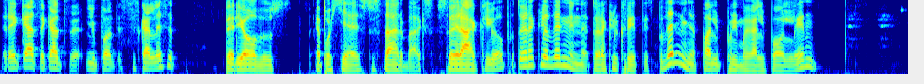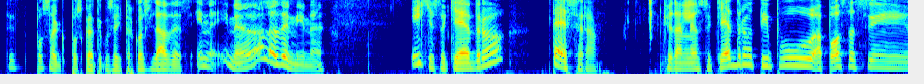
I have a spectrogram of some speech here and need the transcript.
Ρε, κάτσε, κάτσε. Λοιπόν, στις καλές ε- περιόδους, εποχές του Starbucks, στο Ηράκλειο, που το Ηράκλειο δεν είναι, το Ηράκλειο Κρήτης, που δεν είναι μια πάλι πολύ μεγάλη πόλη, είναι... τι- Πόσα, πόσους κατοίκους έχει, 300.000. Είναι, είναι, αλλά δεν είναι. Είχε στο κέντρο τέσσερα. Και όταν λέω στο κέντρο, τύπου απόσταση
